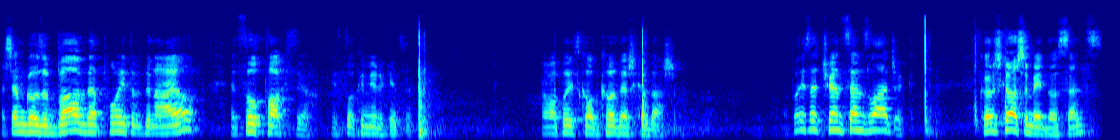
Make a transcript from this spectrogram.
Hashem goes above that point of denial and still talks to you. He still communicates with you. From a place called Kodesh Kodashim. A place that transcends logic. Kodesh Kodashim made no sense.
